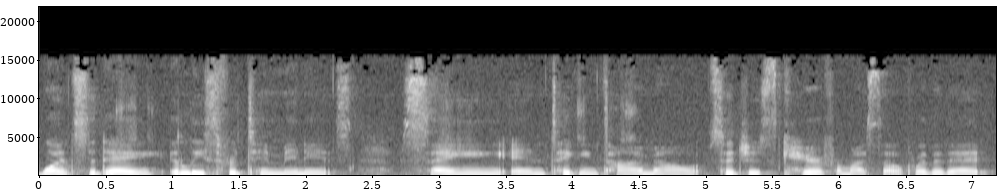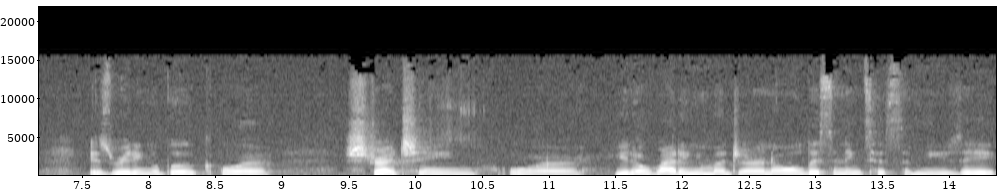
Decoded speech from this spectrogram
once a day, at least for 10 minutes, saying and taking time out to just care for myself, whether that is reading a book or stretching or, you know, writing in my journal, listening to some music,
